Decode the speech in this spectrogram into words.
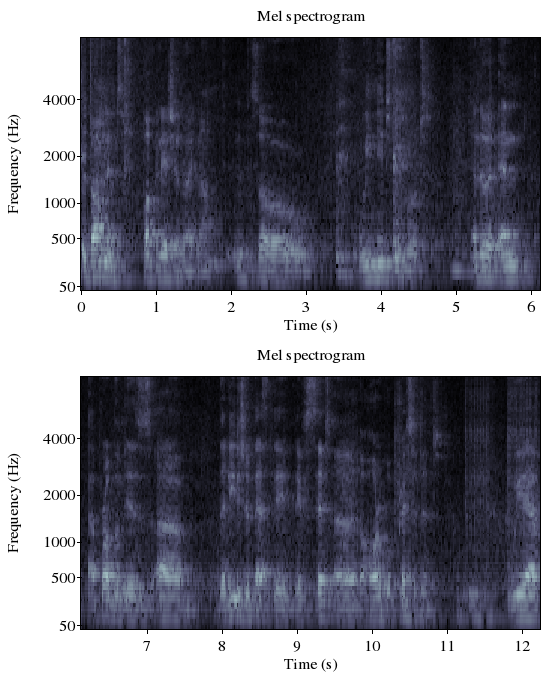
the dominant population right now, so we need to vote. And the and a problem is um, the leadership that's there. They've set a, a horrible precedent. We have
